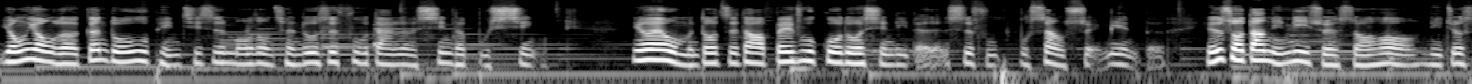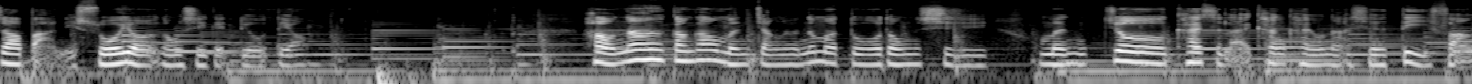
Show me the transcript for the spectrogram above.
拥有了更多物品，其实某种程度是负担了新的不幸。因为我们都知道，背负过多行李的人是浮不上水面的。也就是说，当你溺水的时候，你就是要把你所有的东西给丢掉。好，那刚刚我们讲了那么多东西。我们就开始来看看有哪些地方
